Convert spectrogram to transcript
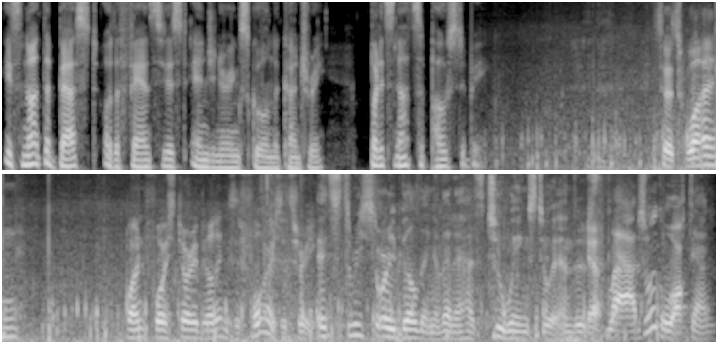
It's not the best or the fanciest engineering school in the country, but it's not supposed to be. So it's one one four-story building? Is it four or is it three? It's three-story building, and then it has two wings to it, and there's yeah. labs. We can walk down.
